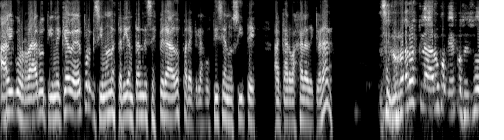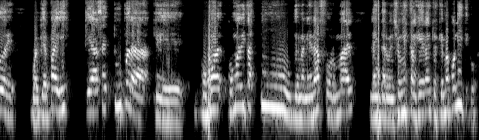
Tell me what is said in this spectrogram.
algo raro tiene que haber porque si no no estarían tan desesperados para que la justicia no cite a Carvajal a declarar. Sí, lo raro es claro porque es el proceso de cualquier país ¿qué haces tú para que, cómo, cómo evitas tú de manera formal la intervención extranjera en tu esquema político,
